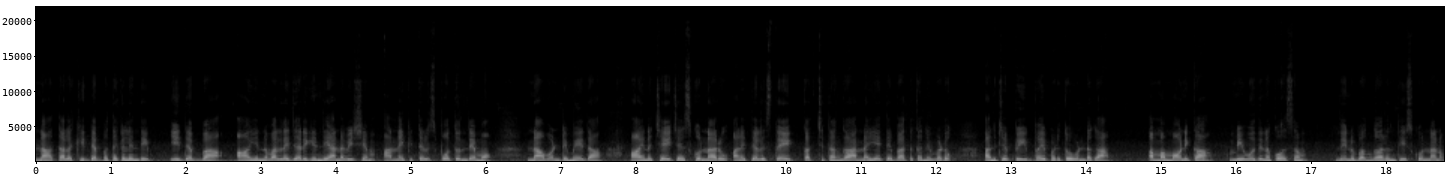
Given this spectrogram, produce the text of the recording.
నా తలకి దెబ్బ తగిలింది. ఈ దెబ్బ ఆయన వల్లే జరిగింది అన్న విషయం అన్నయ్యకి తెలిసిపోతుందేమో. నా ఒంటి మీద ఆయన చేయి చేసుకున్నారు అని తెలిస్తే ఖచ్చితంగా అన్నయ్య అయితే బతకనివ్వడు అని చెప్పి భయపడుతూ ఉండగా అమ్మ మౌనిక మీ వదిన కోసం నేను బంగారం తీసుకున్నాను.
